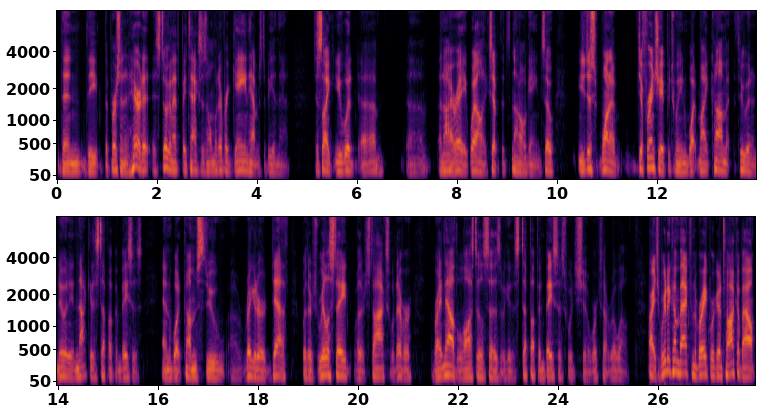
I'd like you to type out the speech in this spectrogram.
then the the person inherited is still going to have to pay taxes on whatever gain happens to be in that, just like you would um, uh, an IRA. Well, except it's not all gain. So you just want to differentiate between what might come through an annuity and not get a step up in basis, and what comes through uh, regular death, whether it's real estate, whether it's stocks, whatever. Right now, the law still says we get a step up in basis, which uh, works out real well. All right, so we're going to come back from the break. We're going to talk about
